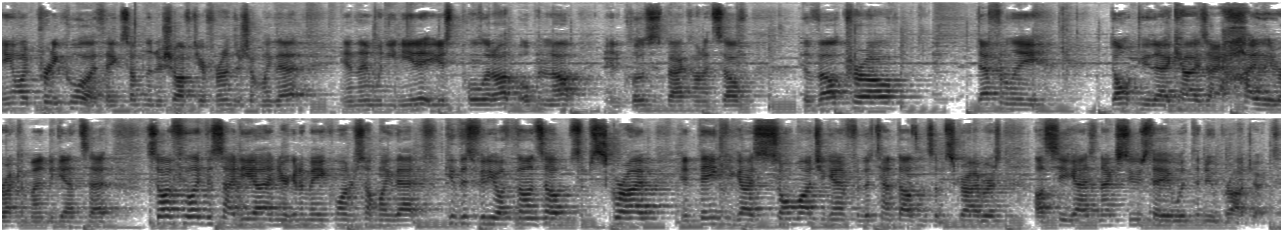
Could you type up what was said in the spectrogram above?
it can look pretty cool. I think something to show off to your friends or something like that. And then when you need it, you just pull it up, open it up, and it closes back on itself. The Velcro, definitely don't do that, guys. I highly recommend against that. So if you like this idea and you're gonna make one or something like that, give this video a thumbs up, subscribe, and thank you guys so much again for the 10,000 subscribers. I'll see you guys next Tuesday with the new project.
